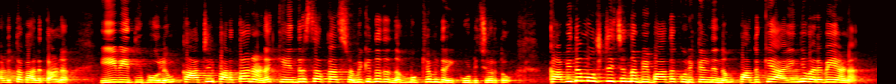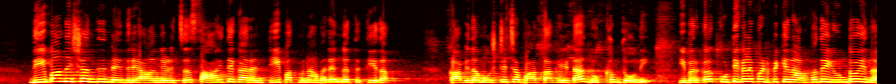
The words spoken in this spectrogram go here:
അടുത്ത കാലത്താണ്. ഈ വിധി പോലും കാറ്റിൽ പറത്താനാണ് കേന്ദ്ര സർക്കാർ ശ്രമിക്കുന്നതെന്നും മുഖ്യമന്ത്രി കൂട്ടിച്ചേർത്തു. കവിത മോഷ്ടിച്ചെന്ന വിവാദ കുരുക്കിൽ നിന്നും പതുക്കെ അയഞ്ഞു വരവെയാണ്. ദീപാ നിശാന്തിനെതിരെ ആഞ്ഞടിച്ച് സാഹിത്യകാരൻ ടി പത്മനാഭൻ രംഗത്തെത്തിയത്. കവിത മോഷ്ടിച്ച വാർത്ത കേട്ട് ദുഃഖം തോന്നി. ഇവർക്ക് കുട്ടികളെ പഠിപ്പിക്കാൻ അർഹതയുണ്ടോ എന്ന്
